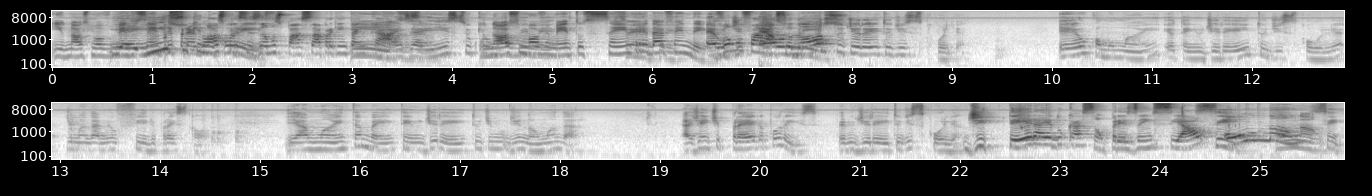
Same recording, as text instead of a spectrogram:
E o nosso E movimento é sempre isso que nós precisamos passar para quem está em Isso. casa. É isso que O o, nosso movimento sempre, sempre. defendeu. É o, Vamos di- falar é sobre o nosso isso. direito de escolha. Eu, como mãe, eu tenho o direito de escolha de mandar meu filho para a escola. E a mãe também tem o direito de, de não mandar. A gente prega por isso, pelo direito de escolha. De ter a educação presencial Sim. ou não. Ou não. Sim.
